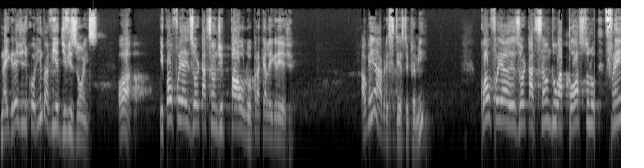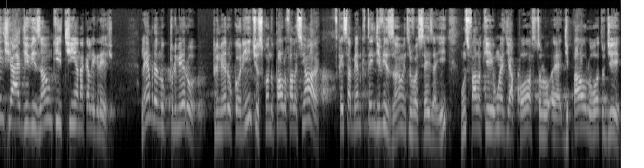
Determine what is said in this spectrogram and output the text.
Na igreja de Corinto havia divisões. Ó, e qual foi a exortação de Paulo para aquela igreja? Alguém abre esse texto aí para mim? Qual foi a exortação do apóstolo frente à divisão que tinha naquela igreja? Lembra no primeiro, primeiro Coríntios, quando Paulo fala assim: Ó, fiquei sabendo que tem divisão entre vocês aí. Uns falam que um é de apóstolo, é, de Paulo, outro de,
